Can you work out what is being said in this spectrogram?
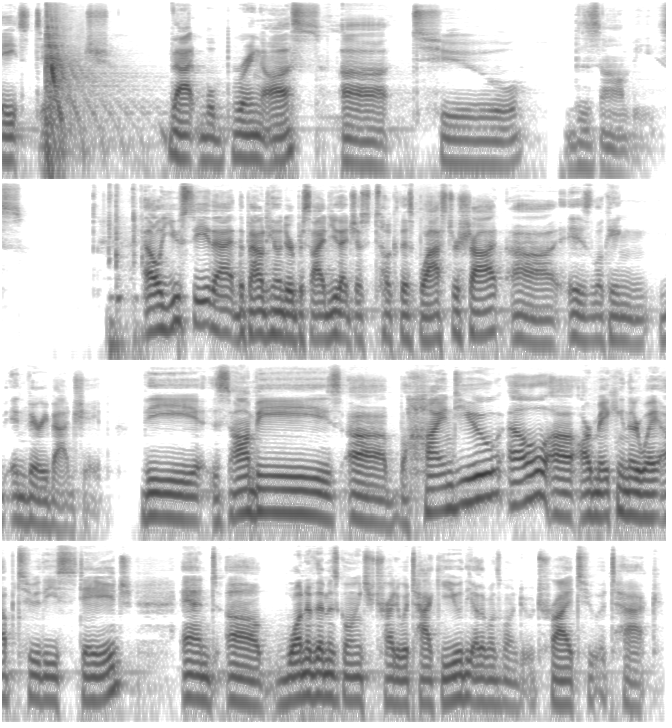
eight damage. That will bring us uh, to the zombies. L, you see that the bounty hunter beside you that just took this blaster shot uh, is looking in very bad shape. The zombies uh, behind you, L, uh, are making their way up to the stage, and uh, one of them is going to try to attack you. The other one's going to try to attack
